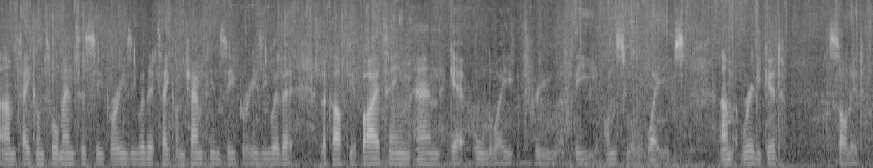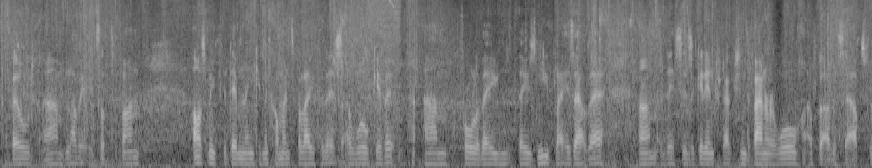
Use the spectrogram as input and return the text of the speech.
Um, take on Tormentors super easy with it, take on Champions super easy with it, look after your fire team and get all the way through the onslaught waves. Um, really good, solid build, um, love it, it's lots of fun. Ask me for the dim link in the comments below for this, I will give it. Um, for all of those, those new players out there, um, this is a good introduction to Banner of War. I've got other setups for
